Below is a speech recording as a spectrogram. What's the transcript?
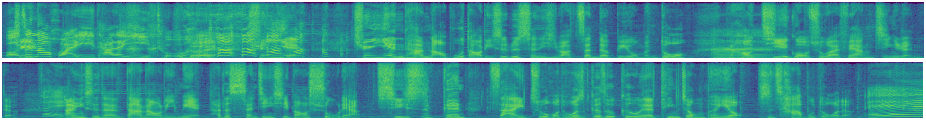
我真的怀疑他的意图。对，去验，去验他脑部到底是不是神经细胞真的比我们多，然后结果出来非常惊人的。对，爱因斯坦的大脑里面，他的神经细胞数量其实跟在座的或是各位各位的听众朋友是差不多的。哎，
